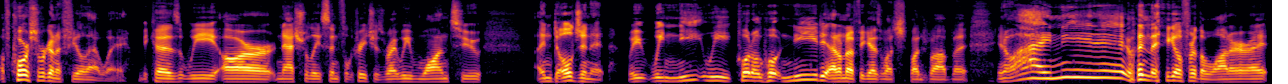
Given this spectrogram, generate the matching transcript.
Of course, we're going to feel that way because we are naturally sinful creatures, right? We want to indulge in it. We we need we quote unquote need it. I don't know if you guys watch SpongeBob, but you know I need it when they go for the water, right?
